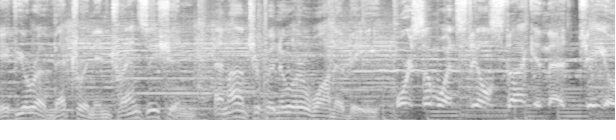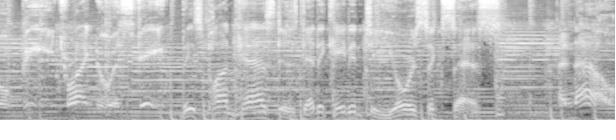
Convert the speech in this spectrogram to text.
If you're a veteran in transition, an entrepreneur wannabe, or someone still stuck in that JOB trying to escape, this podcast is dedicated to your success. And now,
